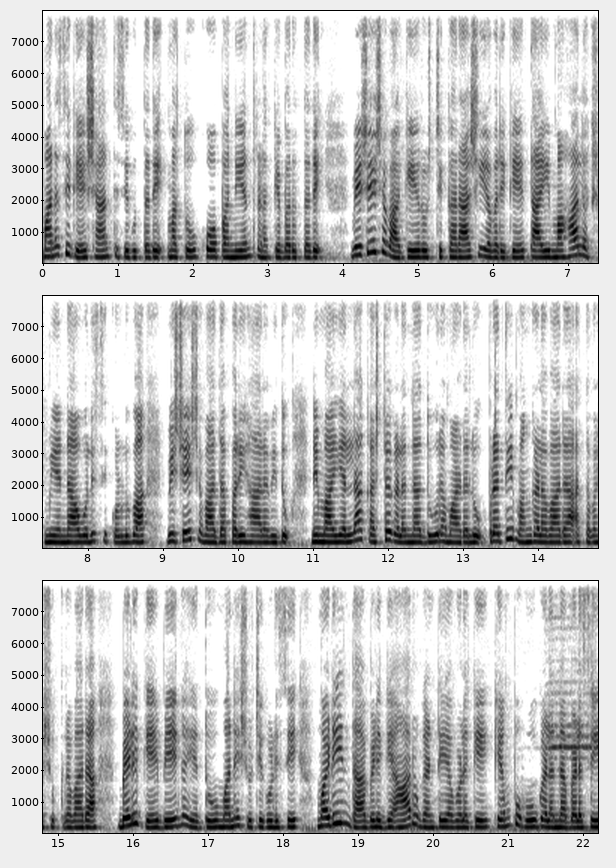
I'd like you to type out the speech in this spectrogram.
ಮನಸ್ಸಿಗೆ ಶಾಂತಿ ಸಿಗುತ್ತದೆ ಮತ್ತು ಕೋಪ ನಿಯಂತ್ರಣಕ್ಕೆ ಬರುತ್ತದೆ. ವಿಶೇಷವಾಗಿ ವೃಶ್ಚಿಕ ರಾಶಿಯವರಿಗೆ ತಾಯಿ ಮಹಾಲಕ್ಷ್ಮಿಯನ್ನು ಒಲಿಸಿಕೊಳ್ಳುವ ವಿಶೇಷವಾದ ಪರಿಹಾರವಿದು. ನಿಮ್ಮ ಎಲ್ಲ ಕಷ್ಟಗಳನ್ನು ದೂರ ಮಾಡಲು ಪ್ರತಿ ಮಂಗಳವಾರ ಅಥವಾ ಶುಕ್ರವಾರ ಬೆಳಿಗ್ಗೆ ಬೇಗ ಎದ್ದು ಮನೆ ಶುಚಿಗೊಳಿಸಿ, ಮಡಿಯಿಂದ ಬೆಳಿಗ್ಗೆ ಆರು ಗಂಟೆಯ ಒಳಗೆ ಕೆಂಪು ಹೂಗಳನ್ನು ಬಳಸಿ,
